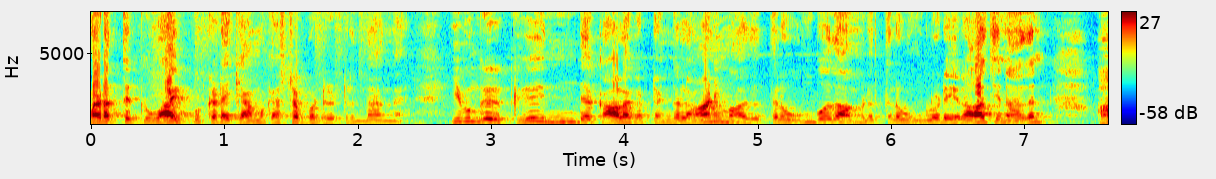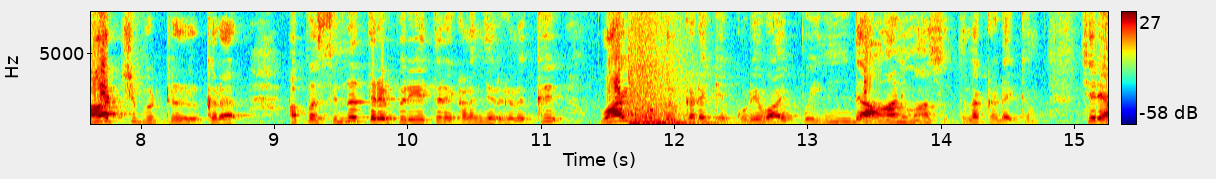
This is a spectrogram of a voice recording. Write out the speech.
படத்துக்கு வாய்ப்பு கிடைக்காம கஷ்டப்பட்டுட்டு இருந்தாங்க. இவங்களுக்கு இந்த காலகட்டங்கள் ஆணி மாதத்தில் ஒம்போதாம் இடத்துல உங்களுடைய ராசிநாதன் ஆட்சி பெற்று இருக்கிறார். அப்போ சின்னத்திரை பெரிய திரை கலைஞர்களுக்கு வாய்ப்புகள் கிடைக்கக்கூடிய வாய்ப்பு இந்த ஆணி மாதத்தில் கிடைக்கும். சரி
